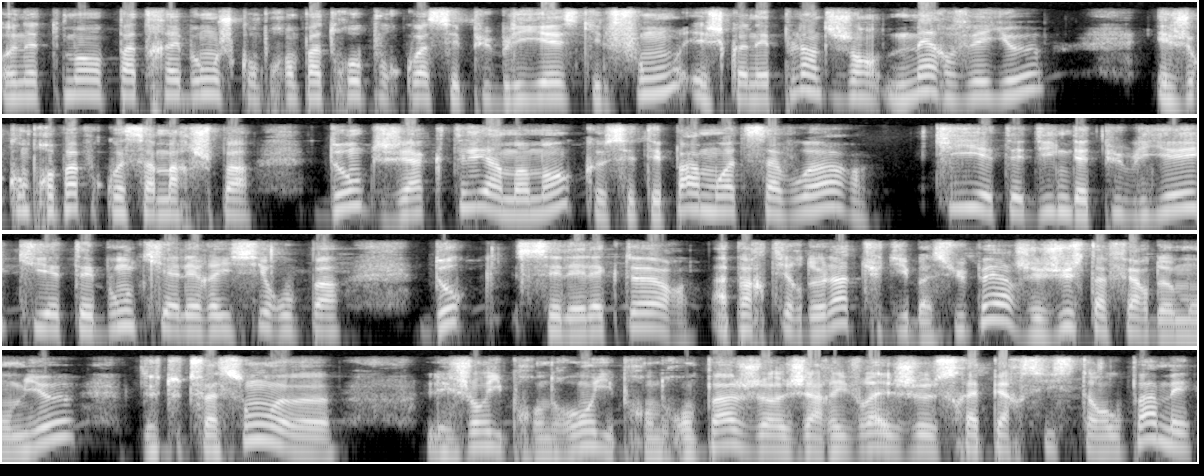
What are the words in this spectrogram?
honnêtement pas très bons. Je comprends pas trop pourquoi c'est publié ce qu'ils font, et je connais plein de gens merveilleux. Et je comprends pas pourquoi ça marche pas. Donc j'ai acté un moment que c'était pas à moi de savoir qui était digne d'être publié, qui était bon, qui allait réussir ou pas. Donc c'est les lecteurs. À partir de là, tu dis bah super, j'ai juste à faire de mon mieux. De toute façon, euh, les gens ils prendront, ils prendront pas. J'arriverai, je serai persistant ou pas, mais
